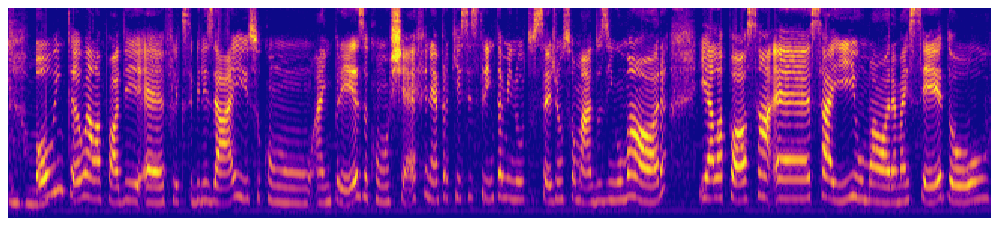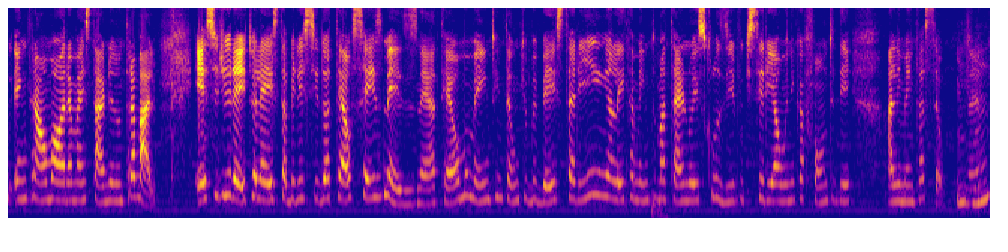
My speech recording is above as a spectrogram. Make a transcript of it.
Uhum. Ou então ela pode é, flexibilizar isso com a empresa, com o chefe, né? Para que esses 30 minutos sejam somados em uma hora e ela possa é, sair uma hora mais cedo ou entrar uma hora mais tarde no trabalho. Esse direito ele é estabelecido até os seis meses, né? Até o momento, então, que o bebê estaria em aleitamento materno exclusivo, que seria a única fonte de alimentação, uhum. né?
